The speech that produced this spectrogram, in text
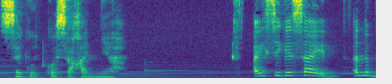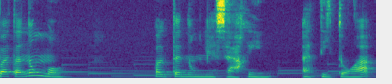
Sagot ko sa kanya. Ay sige side, ano ba tanong mo? Pagtanong niya sa akin, at dito nga,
